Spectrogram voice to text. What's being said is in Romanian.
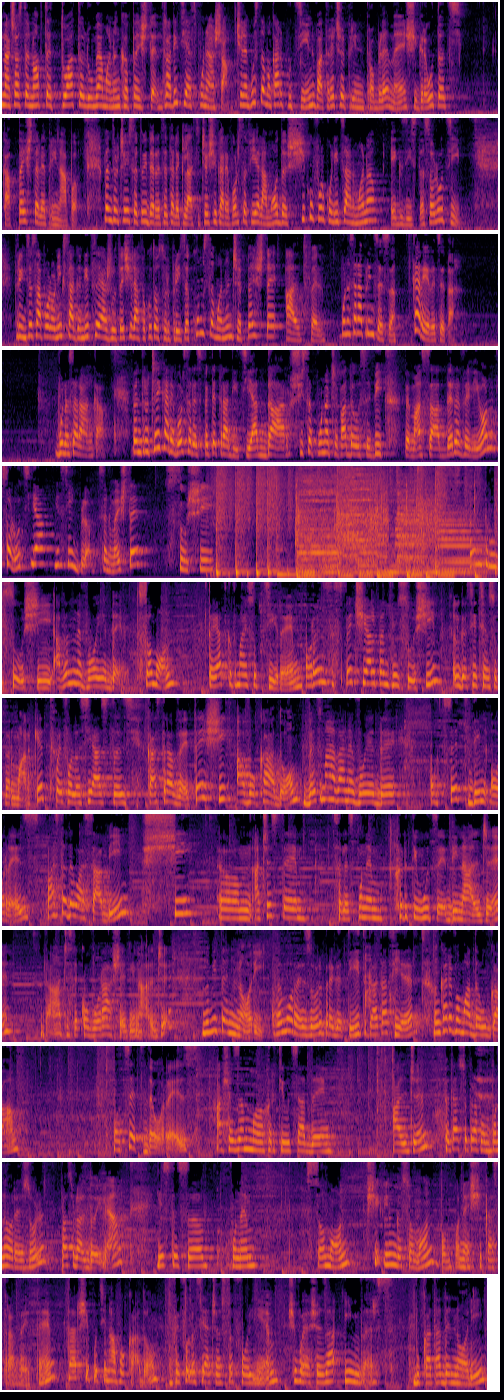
În această noapte toată lumea mănâncă pește. Tradiția spune așa, cine gustă măcar puțin va trece prin probleme și greutăți ca peștele prin apă. Pentru cei sătui de rețetele clasice și care vor să fie la modă și cu furculița în mână, există soluții. Prințesa Polonic s-a gândit să-i ajute și le-a făcut o surpriză. Cum să mănânce pește altfel? Bună seara, prințesă! Care e rețeta? Bună seara, Anca! Pentru cei care vor să respecte tradiția, dar și să pună ceva deosebit pe masa de revelion, soluția e simplă. Se numește sushi. Pentru sushi avem nevoie de somon, tăiați cât mai subțire, orez special pentru sushi, îl găsiți în supermarket. Voi folosi astăzi castravete și avocado. Veți mai avea nevoie de oțet din orez, pastă de wasabi și um, aceste, să le spunem, hârtiuțe din alge, da? aceste covorașe din alge, numite nori. Avem orezul pregătit, gata fiert, în care vom adăuga oțet de orez, așezăm uh, hârtiuța de alge, pe deasupra vom pune orezul. Pasul al doilea este să punem somon și lângă somon vom pune și castravete, dar și puțin avocado. Voi folosi această folie și voi așeza invers bucata de nori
